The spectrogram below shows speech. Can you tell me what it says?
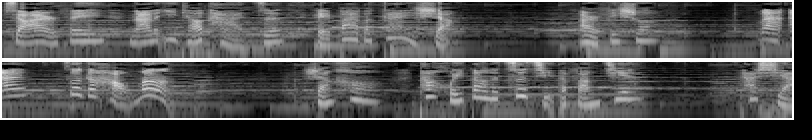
小阿尔菲拿了一条毯子给爸爸盖上。阿尔菲说：“晚安，做个好梦。”然后他回到了自己的房间。他想，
